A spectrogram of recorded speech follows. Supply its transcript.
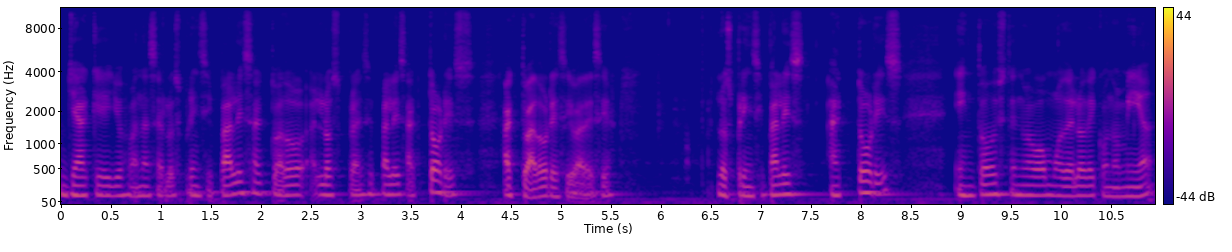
ya que ellos van a ser los principales, actuador, los principales actores, actuadores iba a decir, los principales actores en todo este nuevo modelo de economía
